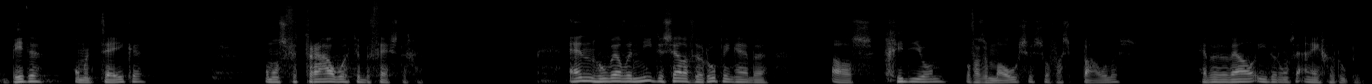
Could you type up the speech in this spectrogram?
Bidden om een teken, om ons vertrouwen te bevestigen. En hoewel we niet dezelfde roeping hebben als Gideon of als Mozes of als Paulus, hebben we wel ieder onze eigen roeping.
